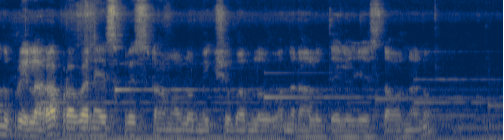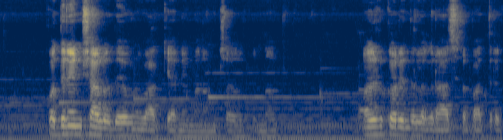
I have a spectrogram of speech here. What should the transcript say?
నందు ప్రియులారా ప్రభనేశ్వరిశ్రామంలో మీకు శుభంలో వందనాలు తెలియజేస్తూ ఉన్నాను. కొద్ది నిమిషాలు దేవుని వాక్యాన్ని మనం చదువుకుందాం. మొదటి కొరిందులకు రాసిన పత్రిక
